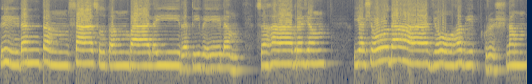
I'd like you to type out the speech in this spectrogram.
क्रीडन्तम् सासुतम् बालैरतिवेलम् सहाग्रजम् यशोदाजोहवित्कृष्णम्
